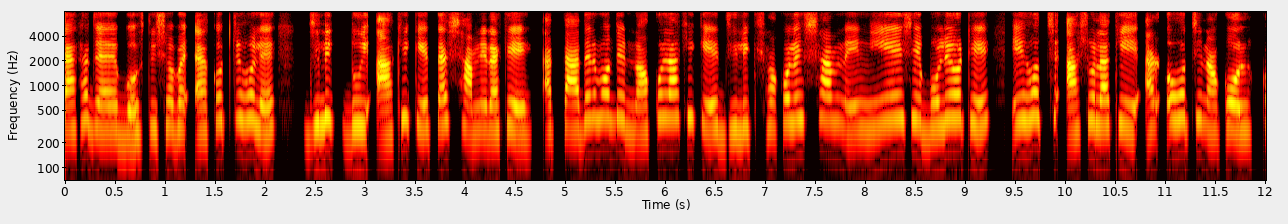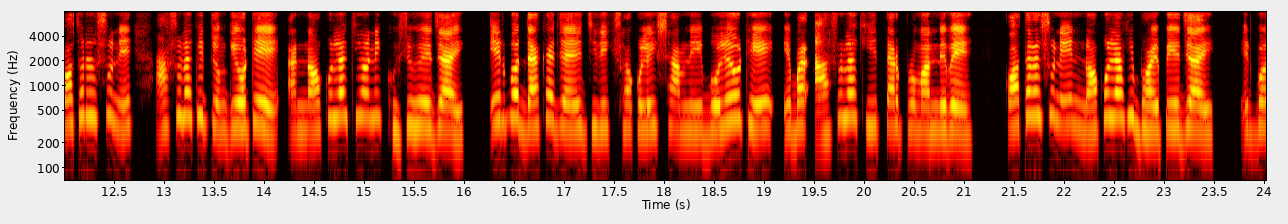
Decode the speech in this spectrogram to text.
দেখা যায় বস্তির সবাই একত্রে হলে ঝিলিক দুই আখিকে তার সামনে রাখে। আর তাদের মধ্যে নকল আখিকে ঝিলিক সকলের সামনে নিয়ে এসে বলে ওঠে, এ হচ্ছে আসল আখি আর ও হচ্ছে নকল। কথাটা শুনে আসল আখি চমকে ওঠে আর নকল আখি অনেক খুশি হয়ে যায়। এরপর দেখা যায় ঝিলিক সকলের সামনে বলে ওঠে, এবার আসল আখি তার প্রমাণ দেবে। কথাটা শুনে নকল আখি ভয় পেয়ে যায়। এরপর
